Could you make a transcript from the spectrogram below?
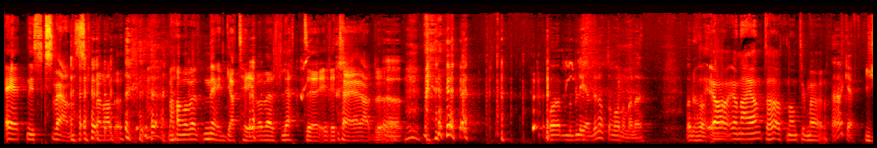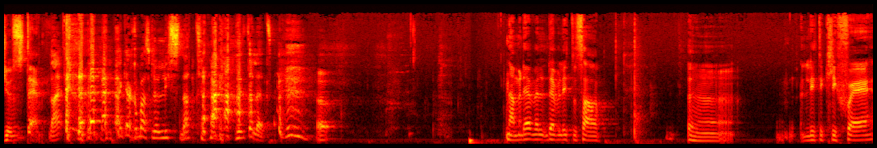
etnisk svensk. Men, hade, men han var väldigt negativ och väldigt lätt eh, irriterad. Vad, blev det något av honom eller? Har du hört Ja, ja, nej, jag har inte hört någonting mer. Ah, okej. Just det. Nej, han kanske bara skulle ha lyssnat istället. Nej men det är väl, det är väl lite så här, eh, lite kliché,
